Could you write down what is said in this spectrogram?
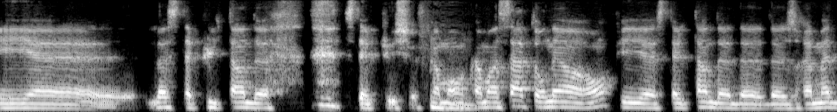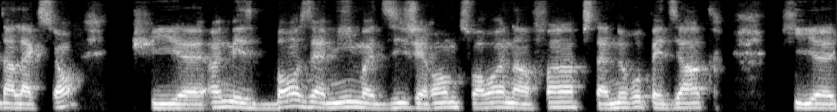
Et là, c'était plus le temps de. c'était plus. On commençait à tourner en rond, puis c'était le temps de, de, de, se remettre dans l'action. Puis euh, un de mes bons amis m'a dit Jérôme, tu vas avoir un enfant. Puis c'est un neuropédiatre qui, euh,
